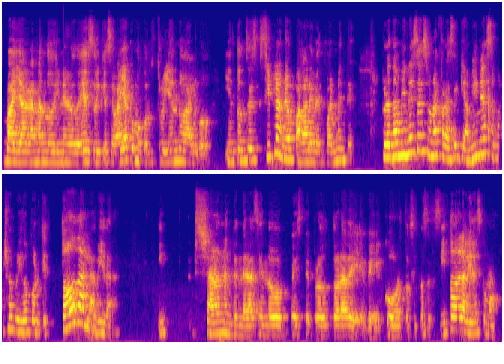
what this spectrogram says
vaya ganando dinero de eso y que se vaya como construyendo algo. Y entonces sí planeo pagar eventualmente. Pero también esa es una frase que a mí me hace mucho ruido porque toda la vida, y Sharon me entenderá siendo este, productora de, de cortos y cosas así, toda la vida es como,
